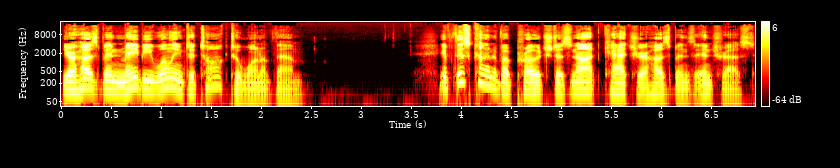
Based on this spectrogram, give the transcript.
Your husband may be willing to talk to one of them. If this kind of approach does not catch your husband's interest,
